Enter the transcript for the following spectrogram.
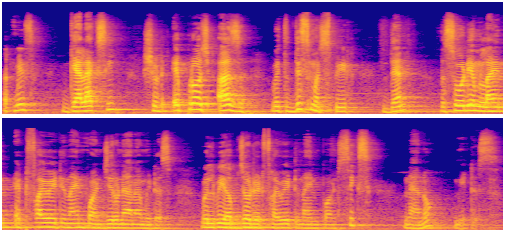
That means galaxy should approach us with this much speed, then the sodium line at 589.0 nanometers will be observed at 589.6 nanometers.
